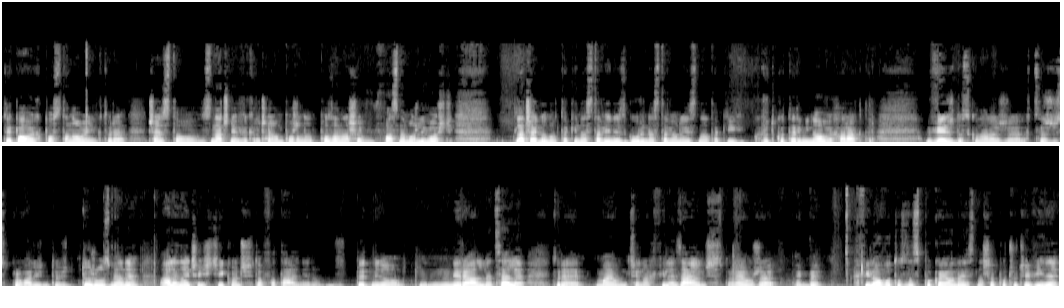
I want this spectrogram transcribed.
typowych postanowień, które często znacznie wykraczają poza nasze własne możliwości. Dlaczego? No, takie nastawienie z góry nastawione jest na taki krótkoterminowy charakter wiesz doskonale, że chcesz sprowadzić dość dużą zmianę, ale najczęściej kończy się to fatalnie. No, zbytnio nierealne cele, które mają cię na chwilę zająć, sprawiają, że jakby chwilowo to zaspokojone jest nasze poczucie winy,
